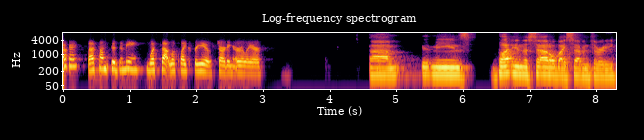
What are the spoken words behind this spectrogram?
Okay, that sounds good to me. What's that look like for you, starting earlier? Um, it means butt in the saddle by 7:30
